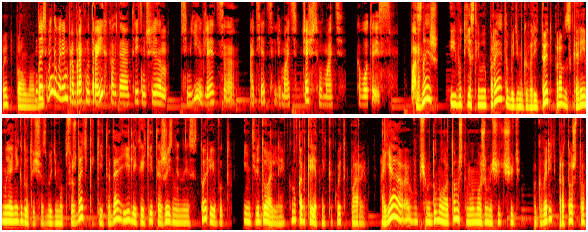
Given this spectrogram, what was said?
это полно. Ну, да. То есть мы говорим про брак на троих, когда третьим членом семьи является отец или мать. Чаще всего мать кого-то из пары. Ты знаешь, и вот если мы про это будем говорить, то это, правда, скорее мы анекдоты сейчас будем обсуждать какие-то, да, или какие-то жизненные истории вот индивидуальные, ну, конкретной какой-то пары. А я, в общем, думал о том, что мы можем еще чуть-чуть поговорить про то, что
